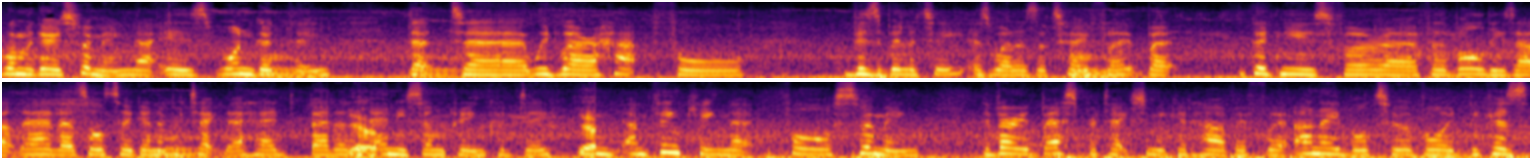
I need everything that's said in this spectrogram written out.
when we go swimming, that is one good mm. thing. That mm. uh, we'd wear a hat for visibility as well as a toe mm. float, but good news for uh, for the baldies out there. That's also going to mm. protect their head better yeah. than any sun cream could do. Yeah. I'm thinking that for swimming, the very best protection we could have if we're unable to avoid, because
